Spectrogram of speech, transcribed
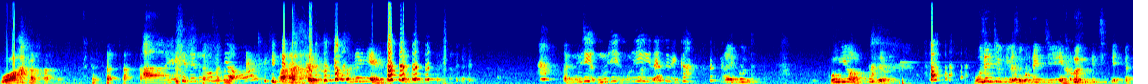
우와. 아 이렇게 되는 거군요. 아, 선생님. 움직 움직 움직이긴 했습니까? 아니, 그, 공이요. 그죠? 5cm 움직였어요, 5cm. 5cm.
